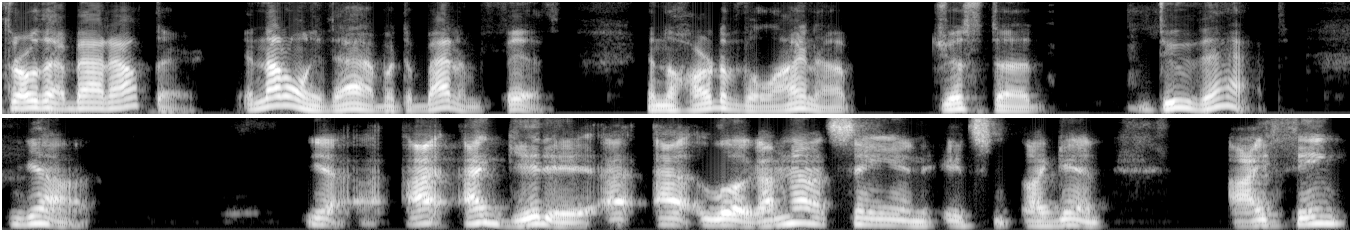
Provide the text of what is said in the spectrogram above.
throw that bat out there. And not only that, but to bat him fifth in the heart of the lineup just to do that. Yeah. Yeah, I, I get it. I, I, look, I'm not saying it's again. I think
